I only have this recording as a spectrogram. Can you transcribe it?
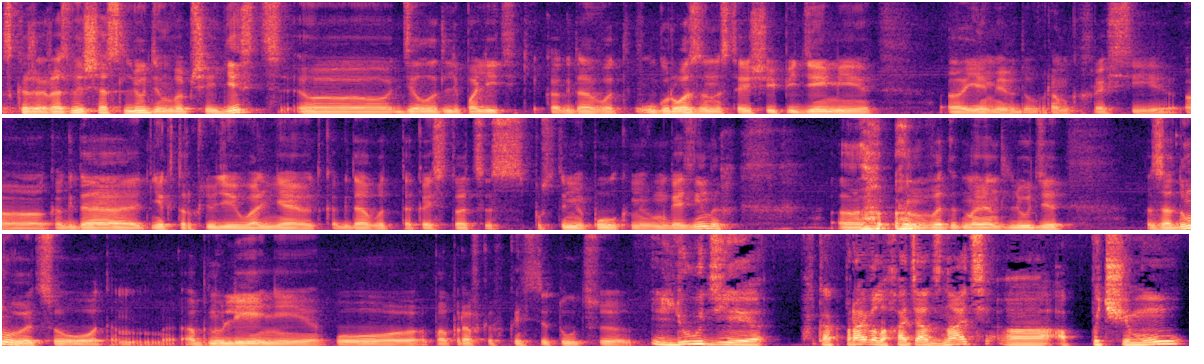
Скажи, разве сейчас людям вообще есть э, дело для политики, когда вот угроза настоящей эпидемии – я имею в виду в рамках России, э, когда некоторых людей увольняют, когда вот такая ситуация с пустыми полками в магазинах, э, в этот момент люди задумываются о там, обнулении, о поправках в Конституцию? Люди, как правило, хотят знать, а почему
